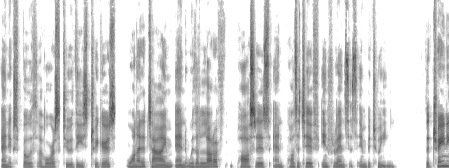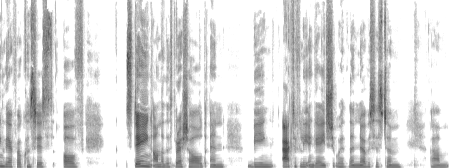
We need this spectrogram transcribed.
and expose the horse to these triggers one at a time and with a lot of pauses and positive influences in between. The training, therefore, consists of staying under the threshold and being actively engaged with the nervous system, um,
